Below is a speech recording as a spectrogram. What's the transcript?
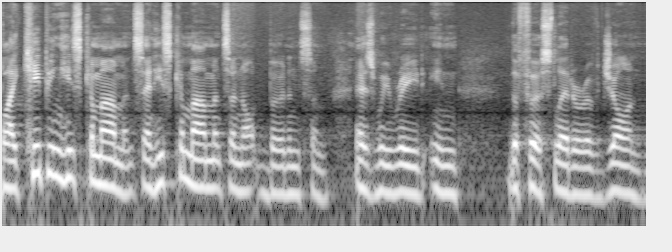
by keeping His commandments. And His commandments are not burdensome, as we read in the first letter of John.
